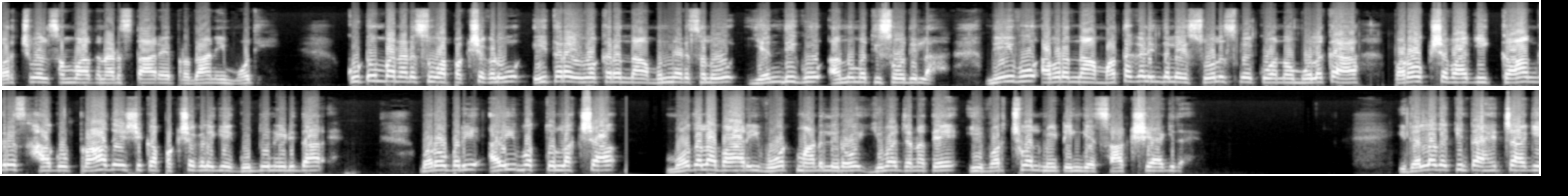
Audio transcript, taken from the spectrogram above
ವರ್ಚುವಲ್ ಸಂವಾದ ನಡೆಸ್ತಾರೆ ಪ್ರಧಾನಿ ಮೋದಿ. ಕುಟುಂಬ ನಡೆಸುವ ಪಕ್ಷಗಳು ಇತರ ಯುವಕರನ್ನ ಮುನ್ನಡೆಸಲು ಎಂದಿಗೂ ಅನುಮತಿಸೋದಿಲ್ಲ. ನೀವು ಅವರನ್ನ ಮತಗಳಿಂದಲೇ ಸೋಲಿಸಬೇಕು ಅನ್ನೋ ಮೂಲಕ ಪರೋಕ್ಷವಾಗಿ ಕಾಂಗ್ರೆಸ್ ಹಾಗೂ ಪ್ರಾದೇಶಿಕ ಪಕ್ಷಗಳಿಗೆ ಗುದ್ದು ನೀಡಿದ್ದಾರೆ. ಬರೋಬ್ಬರಿ ಐವತ್ತು ಲಕ್ಷ ಮೊದಲ ಬಾರಿ ವೋಟ್ ಮಾಡಲಿರೋ ಯುವ ಜನತೆ ಈ ವರ್ಚುವಲ್ ಮೀಟಿಂಗ್ಗೆ ಸಾಕ್ಷಿಯಾಗಿದೆ. ಇದೆಲ್ಲದಕ್ಕಿಂತ ಹೆಚ್ಚಾಗಿ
